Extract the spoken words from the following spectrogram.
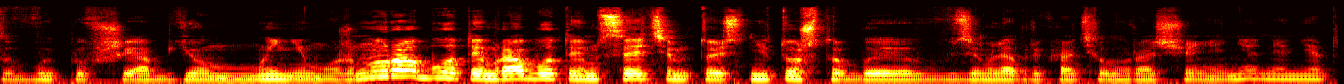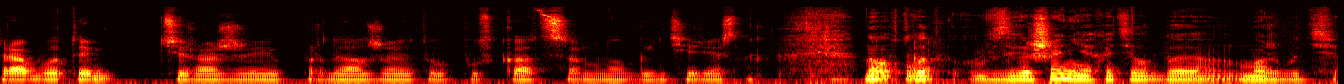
выпавший объем мы не можем. Ну, работаем, работаем с этим, то есть не то, чтобы Земля прекратила вращение, нет, нет, нет, работаем тиражи продолжают выпускаться, много интересных. Ну, авторов. вот в завершение я хотел бы, может быть,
